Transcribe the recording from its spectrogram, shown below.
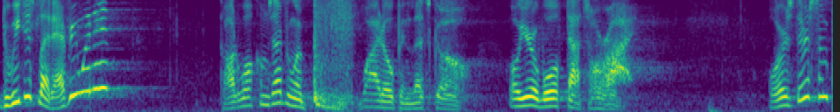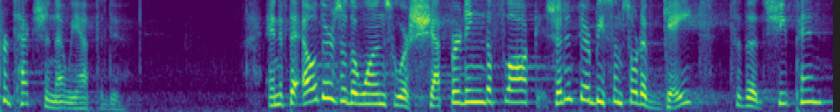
Do we just let everyone in? God welcomes everyone. wide open, let's go. Oh, you're a wolf? That's all right. Or is there some protection that we have to do? And if the elders are the ones who are shepherding the flock, shouldn't there be some sort of gate to the sheep pen?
